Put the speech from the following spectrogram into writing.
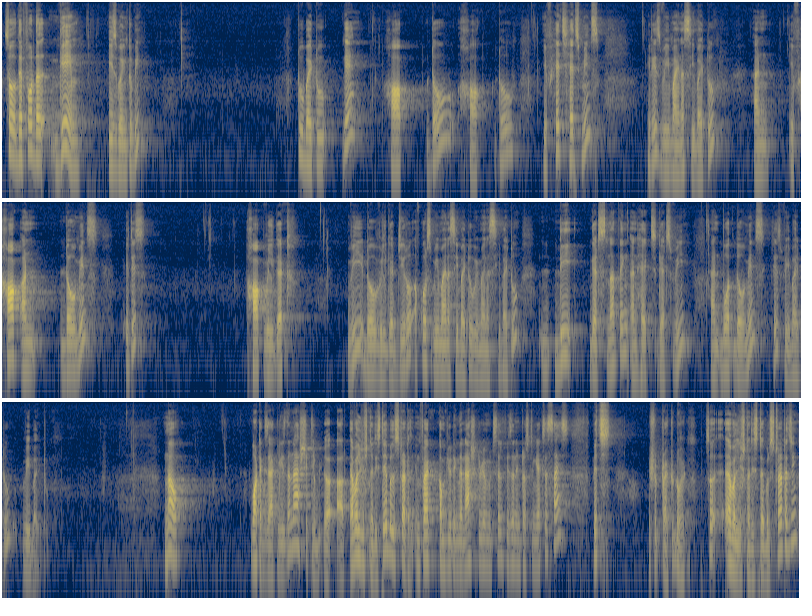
So, therefore, the game is going to be 2 by 2 game hawk dove hawk dove if H H means it is V minus C by 2 and if hawk and dove means it is hawk will get V dove will get 0 of course V minus C by 2 V minus C by 2 D gets nothing and H gets V and both domains it is V by 2 V by 2. Now what exactly is the Nash equilibrium uh, evolutionary stable strategy. In fact computing the Nash equilibrium itself is an interesting exercise which you should try to do it. So evolutionary stable strategy.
